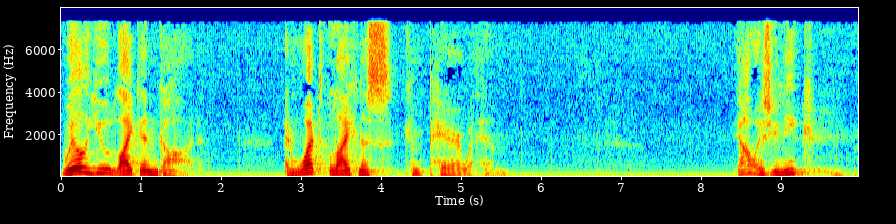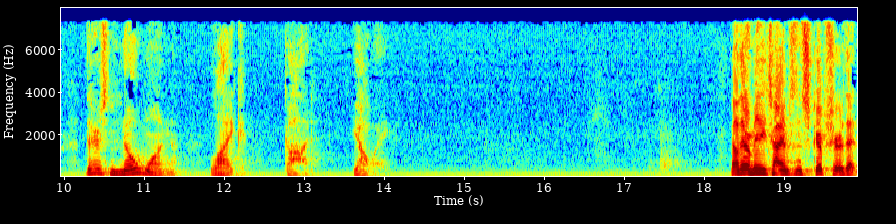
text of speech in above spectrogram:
will you liken God? And what likeness compare with him? Yahweh is unique. There's no one like God, Yahweh. Now, there are many times in Scripture that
